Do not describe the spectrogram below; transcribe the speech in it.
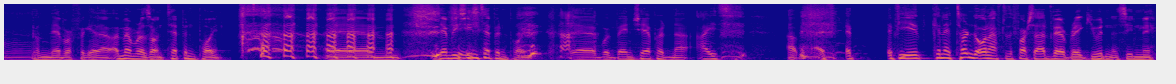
Oh, I'll never forget that. I remember I was on Tipping Point. um, has anybody seen Tipping Point uh, with Ben Shephard and that? I, uh, if, if, if you kind of turned it on after the first advert break, you wouldn't have seen me.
